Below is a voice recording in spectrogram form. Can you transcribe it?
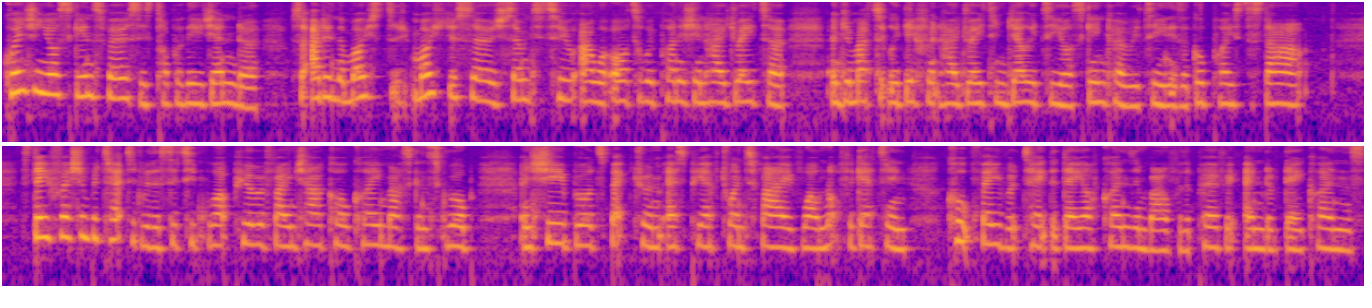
Quenching your skin's thirst is top of the agenda, so adding the Moisture, Moisture Surge 72 hour auto replenishing hydrator and dramatically different hydrating jelly to your skincare routine is a good place to start. Stay fresh and protected with a City Block Purifying Charcoal Clay Mask and Scrub and Sheer Broad Spectrum SPF 25 while not forgetting Cult favourite Take the Day Off Cleansing Balm for the perfect end of day cleanse.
